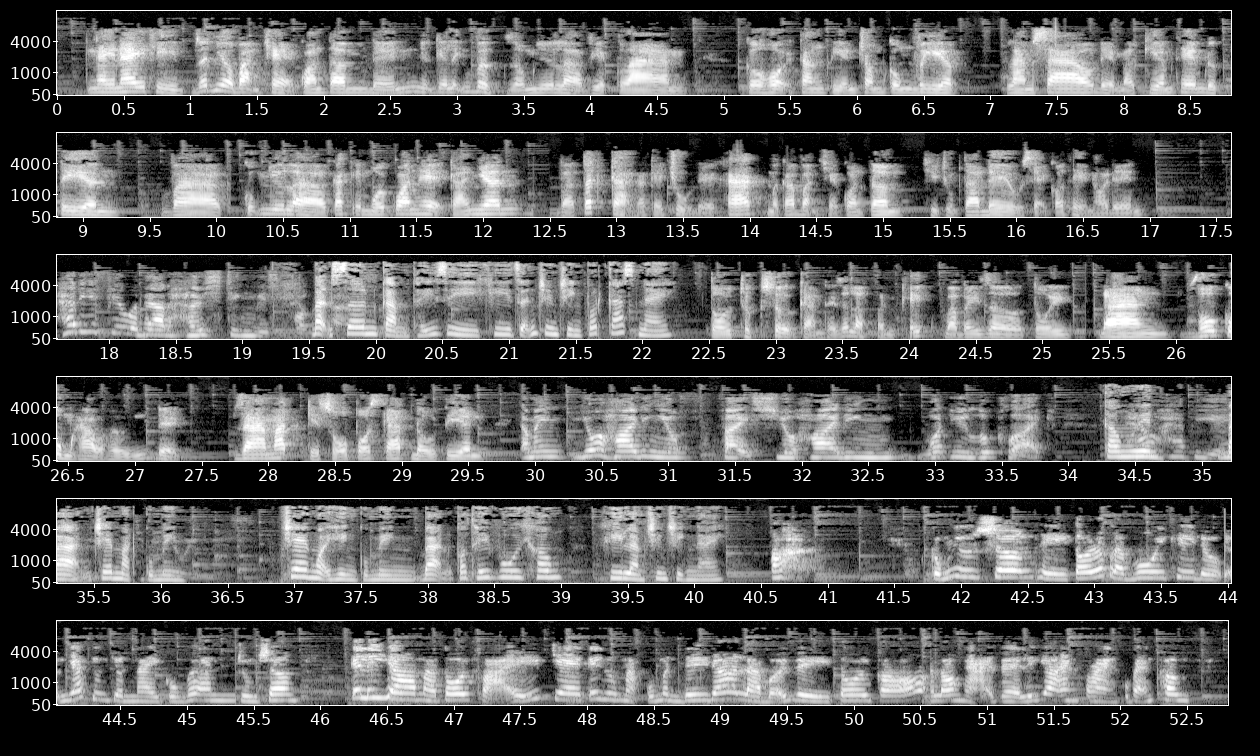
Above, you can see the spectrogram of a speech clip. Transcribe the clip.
Ngày nay thì rất nhiều bạn trẻ quan tâm đến những cái lĩnh vực giống như là việc làm, cơ hội tăng tiến trong công việc, làm sao để mà kiếm thêm được tiền và cũng như là các cái mối quan hệ cá nhân và tất cả các cái chủ đề khác mà các bạn trẻ quan tâm thì chúng ta đều sẽ có thể nói đến. How do you feel about hosting this podcast? Bạn Sơn cảm thấy gì khi dẫn chương trình podcast này? Tôi thực sự cảm thấy rất là phấn khích và bây giờ tôi đang vô cùng hào hứng để ra mắt cái số podcast đầu tiên. I mean, you're hiding your face, you're hiding what you look like. Cao Nguyên, bạn che mặt của mình. Che ngoại hình của mình, bạn có thấy vui không khi làm chương trình này? À, cũng như Sơn thì tôi rất là vui khi được dẫn dắt chương trình này cùng với anh Trường Sơn. Cái lý do mà tôi phải che cái gương mặt của mình đi đó là bởi vì tôi có lo ngại về lý do an toàn của bản thân.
